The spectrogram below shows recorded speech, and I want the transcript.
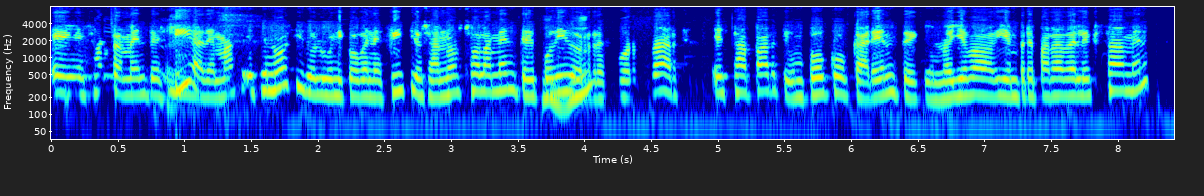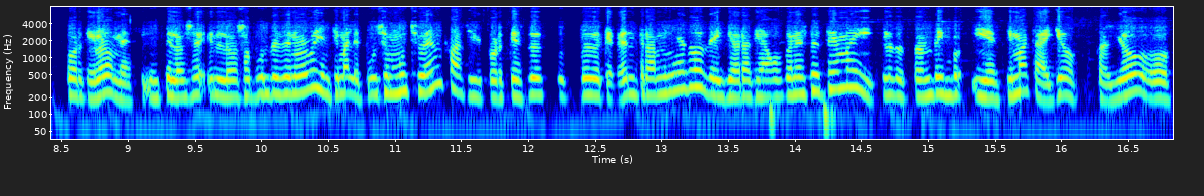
Eh, Exactamente, sí. Además, ese no ha sido el único beneficio. O sea, no solamente he podido Ujú. reforzar esa parte un poco carente que no llevaba bien preparada el examen, porque claro, me hice los, los apuntes de nuevo y encima le puse mucho énfasis, porque esto es todo que te entra miedo de ¿y ahora qué hago con este tema? Y claro, y encima cayó, cayó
